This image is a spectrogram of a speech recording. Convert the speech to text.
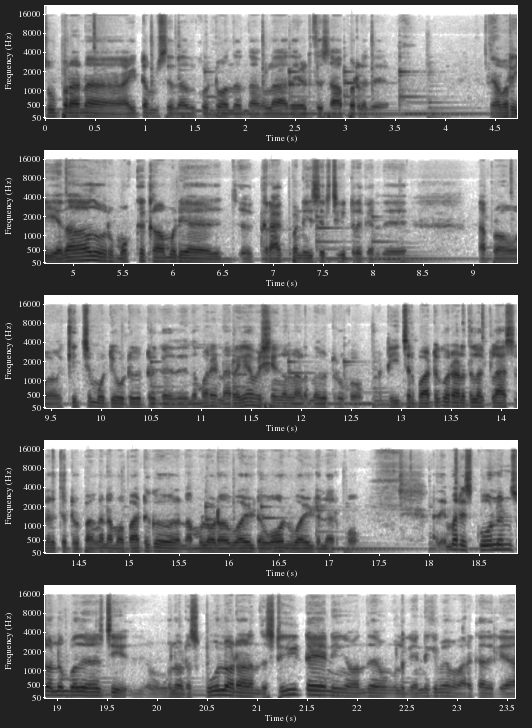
சூப்பரான ஐட்டம்ஸ் ஏதாவது கொண்டு வந்திருந்தாங்களோ அதை எடுத்து சாப்பிட்றது. அவர் ஏதாவது ஒரு மொக்க காமெடியை கிராக் பண்ணி சிரிச்சுக்கிட்டு இருக்கிறது. அப்புறம் கிச்சு மூட்டி விட்டுக்கிட்டு இருக்கிறது. இந்த மாதிரி நிறைய விஷயங்கள் நடந்துகிட்டு இருக்கும். டீச்சர் பாட்டுக்கு ஒரு இடத்துல கிளாஸ் எடுத்துகிட்டு இருப்பாங்க. நம்ம பாட்டுக்கு நம்மளோட வேர்ல்டு ஓன் வேர்ல்டில் இருப்போம். அதே மாதிரி ஸ்கூலுன்னு சொல்லும்போது சி உங்களோட ஸ்கூலோட அந்த ஸ்ட்ரீட்டே நீங்கள் வந்து உங்களுக்கு என்றைக்குமே மறக்காது இல்லையா?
